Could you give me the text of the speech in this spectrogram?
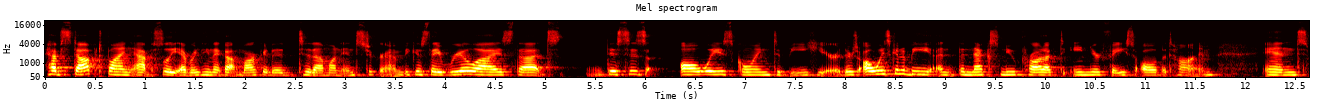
have stopped buying absolutely everything that got marketed to them on Instagram because they realize that this is always going to be here. There's always going to be a, the next new product in your face all the time. And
